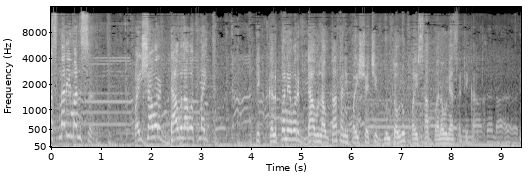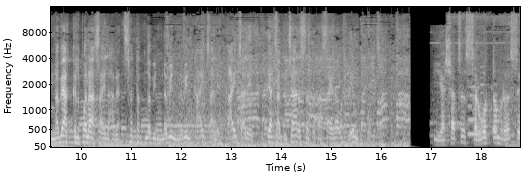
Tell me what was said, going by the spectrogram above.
असणारी माणसं पैशावर डाव लावत नाहीत. ती कल्पनेवर डाव लावतात आणि पैशाची गुंतवणूक पैसा बनवण्यासाठी करतात. नव्या कल्पना असायला हव्यात. सतत नवीन नवीन नवीन काय चालेल काय चालेल याचा विचार सतत असायला हवा हे महत्वाचं. यशाचं सर्वोत्तम रहस्य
